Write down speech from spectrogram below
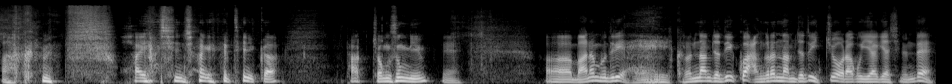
아, 그러면 화해 신청하게 될 테니까 박정숙님, 예. 어, 많은 분들이 에이 그런 남자도 있고 안 그런 남자도 있죠 라고 이야기하시는데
